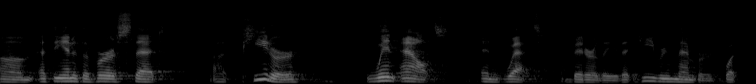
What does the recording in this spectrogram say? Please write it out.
um, at the end of the verse, that uh, Peter went out and wept bitterly, that he remembered what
